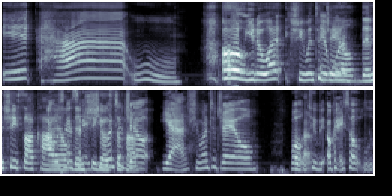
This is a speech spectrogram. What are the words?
It had. Ooh. Oh, you know what? She went to It jail, then she saw I was Kyle, gonna then say she, she, goes went to, to, pub. jail. Yeah, she went to jail. Well, Okay. to be okay. So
